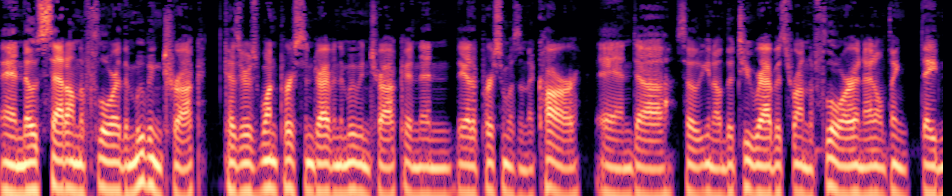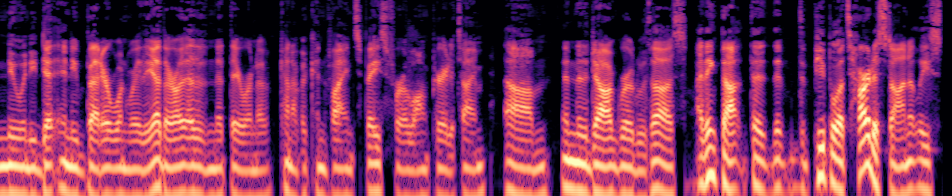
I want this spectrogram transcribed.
and those sat on the floor of the moving truck because there was one person driving the moving truck and then the other person was in the car. And uh so you know the two rabbits were on the floor and i don't think they knew any de- any better one way or the other other than that they were in a kind of a confined space for a long period of time. Um and the dog rode with us. I think that the the, the people it's hardest on at least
